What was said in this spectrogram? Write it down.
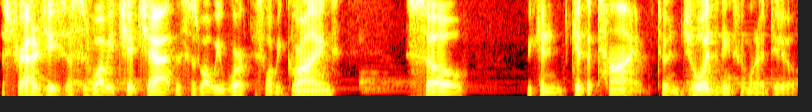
the strategies. This is why we chit chat. This is why we work. This is why we grind. So we can get the time to enjoy the things we want to do.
